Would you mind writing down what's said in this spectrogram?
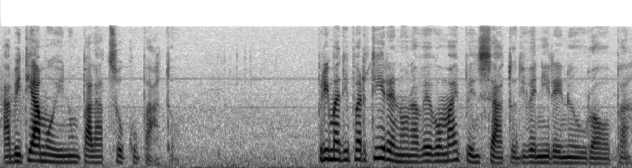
Abitiamo in un palazzo occupato. Prima di partire non avevo mai pensato di venire in Europa.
